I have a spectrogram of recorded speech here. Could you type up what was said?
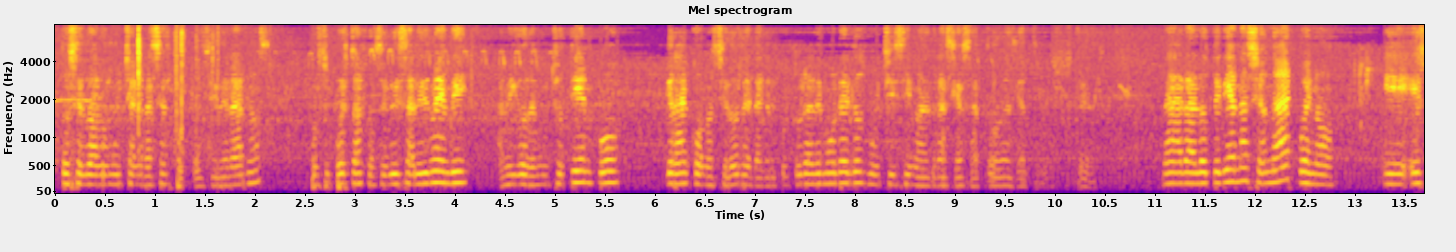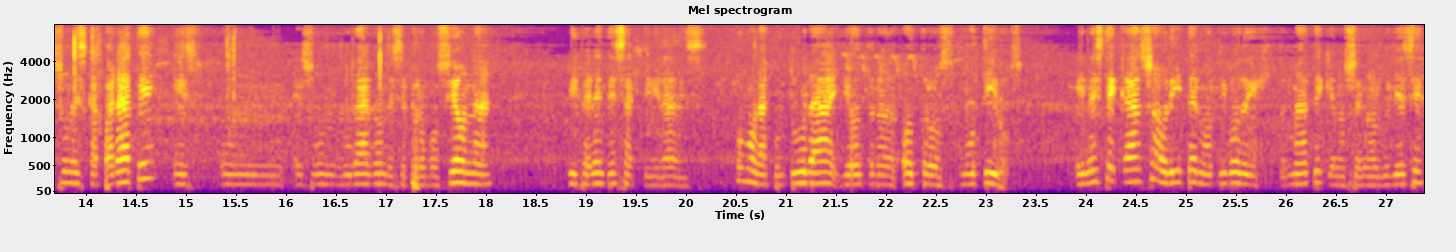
Entonces, Eduardo, muchas gracias por considerarnos. Por supuesto, a José Luis Arizmendi, amigo de mucho tiempo, gran conocedor de la agricultura de Morelos. Muchísimas gracias a todas y a todos ustedes. La Lotería Nacional, bueno, eh, es un escaparate, es un, es un lugar donde se promociona diferentes actividades como la cultura y otros otros motivos. En este caso, ahorita el motivo de jitomate que nos enorgullece,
